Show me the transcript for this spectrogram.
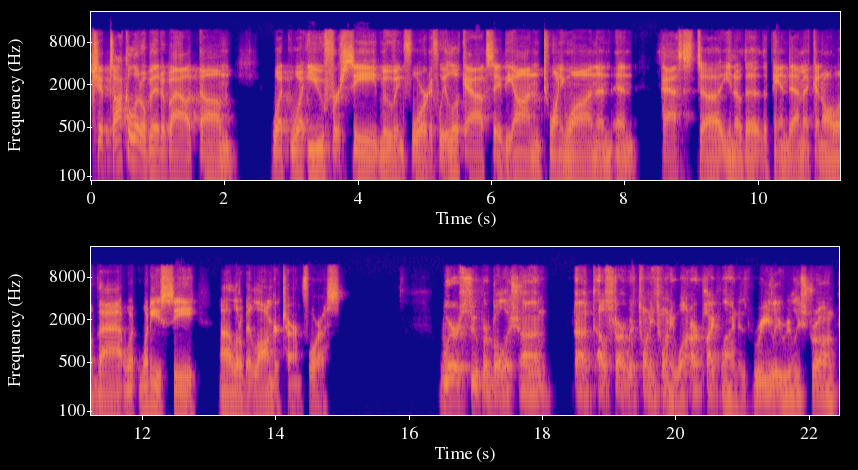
Chip, talk a little bit about um, what what you foresee moving forward. If we look out, say beyond 21 and and past, uh, you know, the the pandemic and all of that, what what do you see uh, a little bit longer term for us? We're super bullish on. Uh, I'll start with 2021. Our pipeline is really, really strong.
